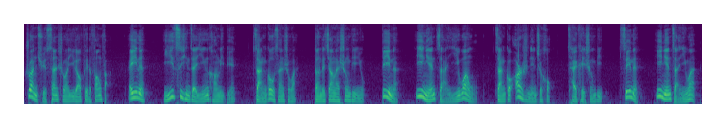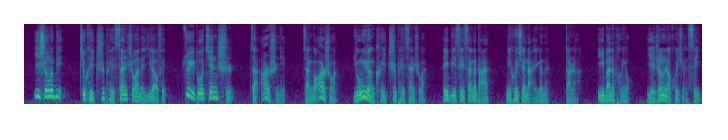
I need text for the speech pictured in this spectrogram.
赚取三十万医疗费的方法：A 呢，一次性在银行里边攒够三十万，等着将来生病用；B 呢，一年攒一万五，攒够二十年之后才可以生病；C 呢，一年攒一万，一生了病就可以支配三十万的医疗费，最多坚持攒二十年，攒够二十万，永远可以支配三十万。A、B、C 三个答案，你会选哪一个呢？当然，一般的朋友也仍然会选 C。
